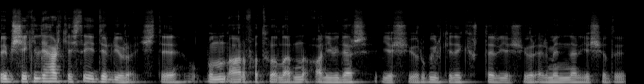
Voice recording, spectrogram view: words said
Ve bir şekilde herkes de yediriliyor. İşte bunun ağır faturalarını Aleviler yaşıyor. Bu ülkede Kürtler yaşıyor. Ermeniler yaşadı.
